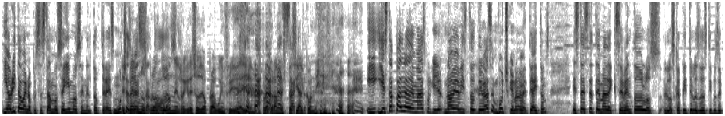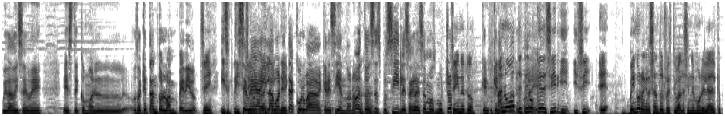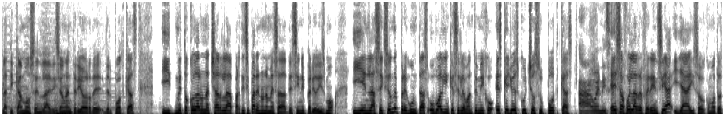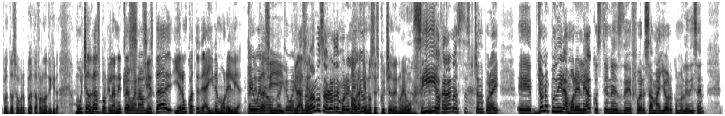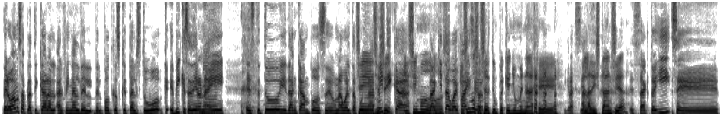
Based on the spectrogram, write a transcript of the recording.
Y ahorita, bueno, pues estamos, seguimos en el top 3. Muchas Espérenos gracias a pronto todos. en el regreso de Oprah Winfrey, ahí en un programa especial con ella. Y, y está padre además, porque yo no había visto, digo, hace mucho que no me metí a iTunes. Está este tema de que se ven todos los, los capítulos de dos tipos de cuidado y se ve este como el. O sea, que tanto lo han pedido. Sí. Y, y se Sí, ve ahí la bonita de- curva creciendo, ¿no? Entonces, pues sí, les agradecemos mucho. Sí, neto. Que- que ah, no, te tengo ahí. que decir, y, y sí, eh, vengo regresando al Festival de Cine Morelia del que platicamos en la edición anterior de- del podcast. Y me tocó dar una charla, participar en una mesa de cine y periodismo. Y en la sección de preguntas hubo alguien que se levantó y me dijo: Es que yo escucho su podcast. Ah, buenísimo. Esa fue la referencia y ya hizo como otras preguntas sobre plataformas digitales. Muchas gracias porque la neta sí está y era un cuate de ahí de Morelia. La Qué neta buena sí, onda, qué buena gracias. onda. Vamos a hablar de Morelia. Ahora Yo- que nos escuche de nuevo. Sí, ojalá nos esté escuchando por ahí. Eh, yo no pude ir a Morelia, cuestiones de fuerza mayor, como le dicen, pero vamos a platicar al, al final del, del podcast qué tal estuvo. Que- vi que se dieron ahí este, tú y Dan Campos, eh, una vuelta por la mítica Hicimos, banquita Wi-Fi. Quisimos hacerte un pequeño homenaje a la distancia. Exacto, y se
